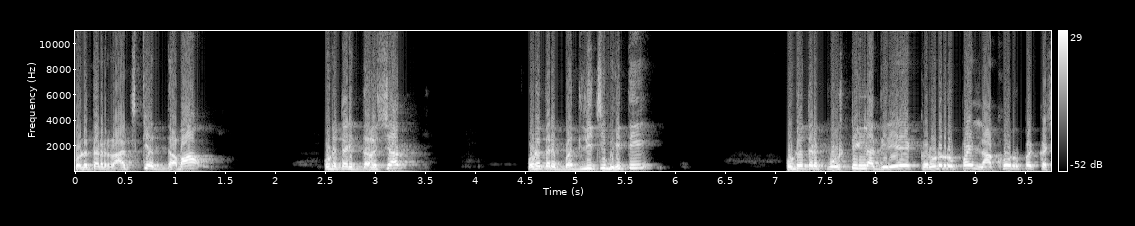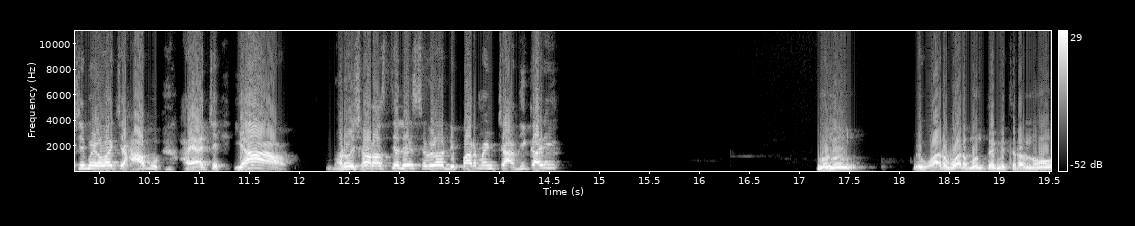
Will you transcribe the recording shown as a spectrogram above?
कुठेतरी राजकीय दबाव कुठेतरी दहशत कुठेतरी बदलीची भीती कुठेतरी पोस्टिंगला दिलेले करोडो रुपये लाखो रुपये कसे मिळवायचे हा हयाचे या भरोशावर असलेले हे सगळं डिपार्टमेंटचे अधिकारी. म्हणून मी वारंवार म्हणतोय मित्रांनो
